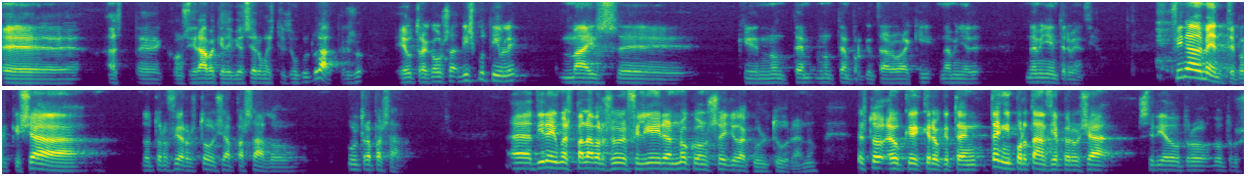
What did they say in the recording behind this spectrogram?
eh, eh, consideraba que debía ser unha institución cultural. Pero iso é outra cousa discutible, mas eh, que non ten, non ten por que entrar agora aquí na miña na miña intervención. Finalmente, porque xa, doutor Fierro, estou xa pasado, ultrapasado, eh, direi unhas palabras sobre Filgueira no Consello da Cultura. Non? Isto é o que creo que ten, ten importancia, pero xa sería de outro, de outros,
